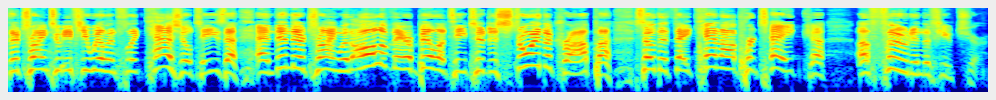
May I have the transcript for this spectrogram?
they're trying to, if you will, inflict casualties. And then they're trying with all of their ability to destroy the crop so that they cannot partake of food in the future.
